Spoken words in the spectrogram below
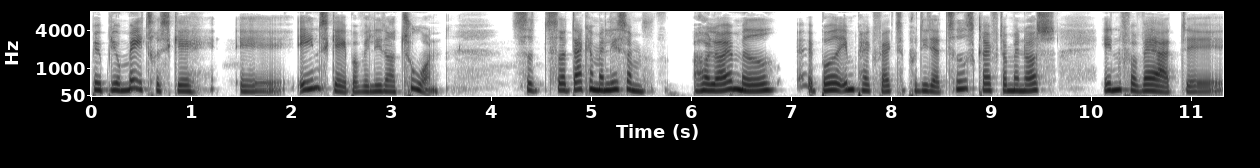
bibliometriske øh, egenskaber ved litteraturen. Så, så der kan man ligesom holde øje med øh, både impact factor på de der tidsskrifter, men også inden for hvert øh,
